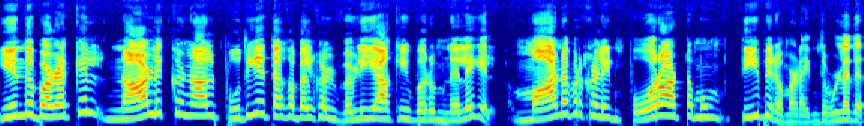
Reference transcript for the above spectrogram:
இந்த வழக்கில் நாளுக்கு நாள் புதிய தகவல்கள் வெளியாகி வரும் நிலையில் மாணவர்களின் போராட்டமும் தீவிரமடைந்துள்ளது.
